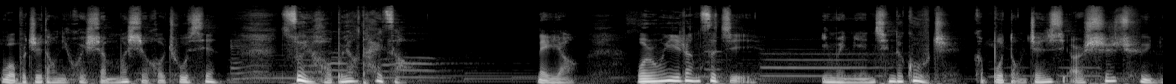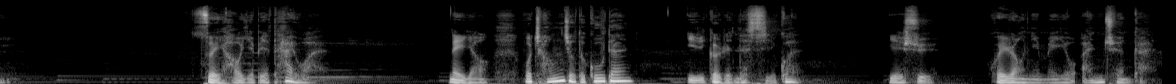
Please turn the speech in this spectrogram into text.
我不知道你会什么时候出现，最好不要太早。那样，我容易让自己因为年轻的固执和不懂珍惜而失去你。最好也别太晚。那样，我长久的孤单，一个人的习惯，也许会让你没有安全感。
